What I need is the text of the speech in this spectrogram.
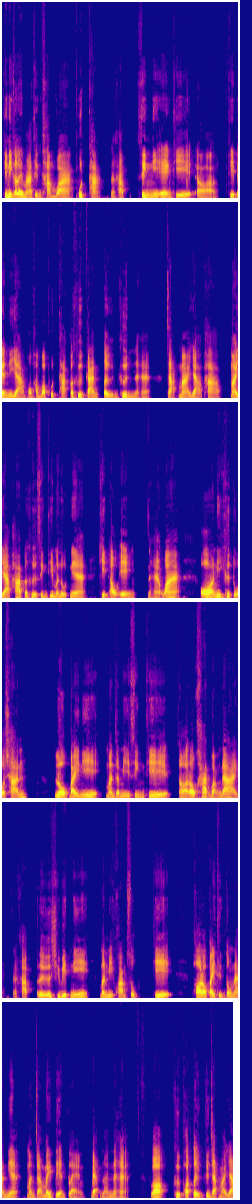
ทีนี้ก็เลยมาถึงคำว่าพุทธะนะครับ สิ่งนี้เองที่เอ่อที่เป็นนิยามของคำว่าพุทธะก็คือการตื่นขึ้นนะฮะจากมายาภาพ มายาภาพก็คือสิ่งที่มนุษย์เนี่ยคิดเอาเองนะฮะว่าอ๋อนี่คือตัวฉัน โลกใบนี้มันจะมีสิ่งที่เราคาดหวังได้นะครับ หรือชีวิตนี้มันมีความสุขที่พอเราไปถึงตรงนั้นเนี่ยมันจะไม่เปลี่ยนแปลงแบบนั้นนะฮะก็คือพอตื่นขึ้นจากมายา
